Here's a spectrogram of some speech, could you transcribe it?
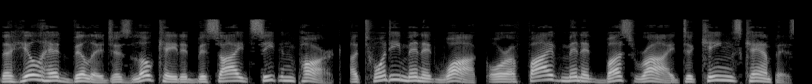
The Hillhead Village is located beside Seton Park, a 20-minute walk or a 5-minute bus ride to King's campus,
